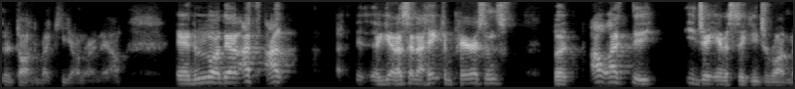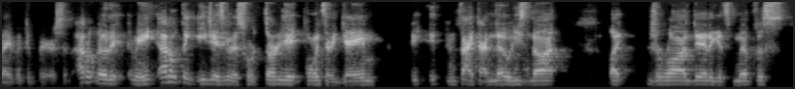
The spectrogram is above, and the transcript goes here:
they're talking about Keon right now. And to move on down, I, I again, I said I hate comparisons, but I like the EJ Anosike Jeronne Maymon comparison. I don't know that. I mean, I don't think EJ is going to score 38 points in a game. In fact, I know he's not like Jeronne did against Memphis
